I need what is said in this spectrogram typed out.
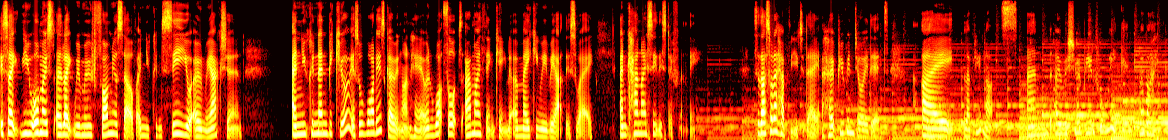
it's like you almost are like removed from yourself and you can see your own reaction and you can then be curious well what is going on here and what thoughts am i thinking that are making me react this way and can i see this differently? So that's what i have for you today. I hope you've enjoyed it. I love you lots and i wish you a beautiful week. Bye bye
